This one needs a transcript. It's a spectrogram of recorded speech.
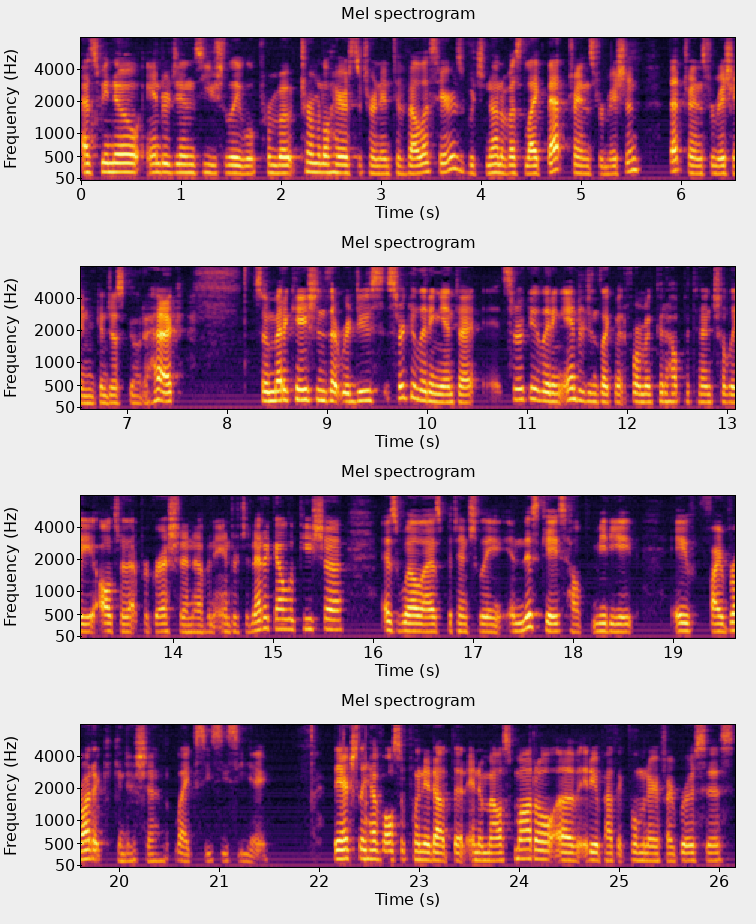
As we know, androgens usually will promote terminal hairs to turn into vellus hairs, which none of us like that transformation. That transformation can just go to heck. So medications that reduce circulating anti circulating androgens like metformin could help potentially alter that progression of an androgenetic alopecia, as well as potentially, in this case, help mediate a fibrotic condition like CCCA. They actually have also pointed out that in a mouse model of idiopathic pulmonary fibrosis,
